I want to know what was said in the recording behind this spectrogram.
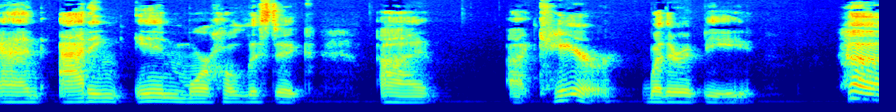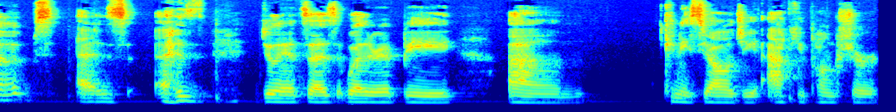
and adding in more holistic uh, uh, care, whether it be herbs, as as Julian says, whether it be um, kinesiology, acupuncture,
